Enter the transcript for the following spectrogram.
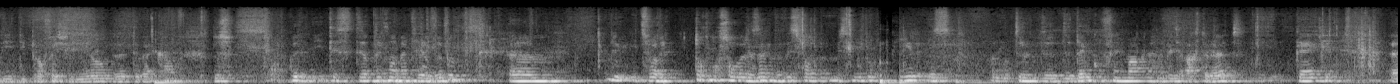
die, die professioneel te werk gaan. Dus ik weet het niet, het is, op dit moment heel dubbel. Um, nu, iets wat ik toch nog zou willen zeggen, dat is van, misschien ook hier, is de, de, de denkoefening maken en een beetje achteruit kijken. Uh,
